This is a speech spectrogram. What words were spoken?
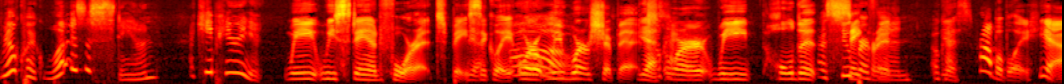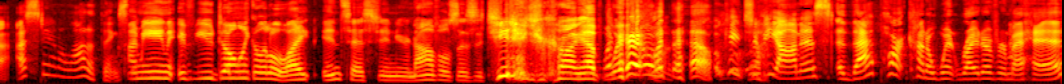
Real quick, what is a stan? I keep hearing it. We we stand for it basically or we Oh. worship it Yes. Okay. or we hold it A super sacred fan. Okay. Yes. probably yeah i stand a lot of things I mean, if you don't like a little light incest in your novels as a teenager growing up, What- where? oh. What the hell? okay to be honest uh, that part kind of went right over my head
